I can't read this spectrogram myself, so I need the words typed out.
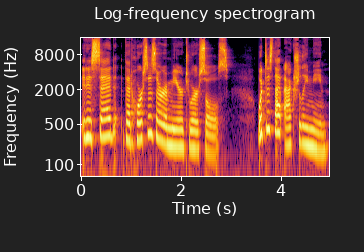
It is said that horses are a mirror to our souls. What does that actually mean?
